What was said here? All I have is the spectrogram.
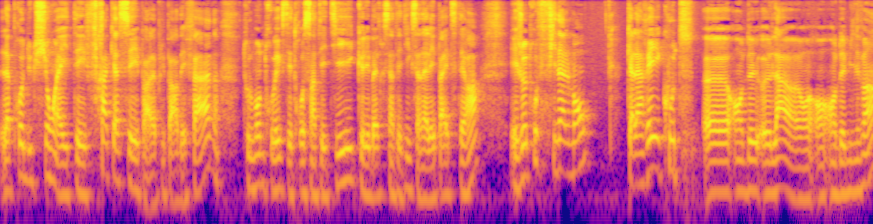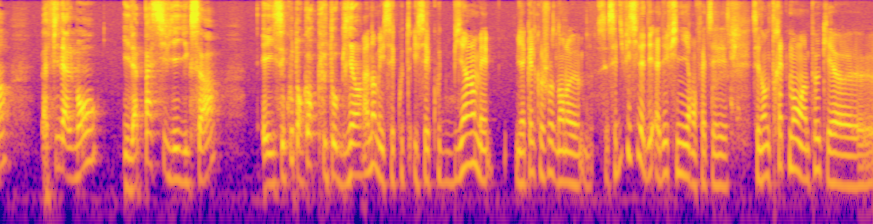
la production a été fracassée par la plupart des fans. Tout le monde trouvait que c'était trop synthétique, que les batteries synthétiques ça n'allait pas, etc. Et je trouve finalement qu'à la réécoute euh, en de- là en- en 2020, bah, finalement, il a pas si vieilli que ça et il s'écoute encore plutôt bien. Ah non, mais il s'écoute, il s'écoute bien, mais il y a quelque chose dans le. C'est difficile à, dé- à définir en fait. C'est c'est dans le traitement un peu qui est. euh,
